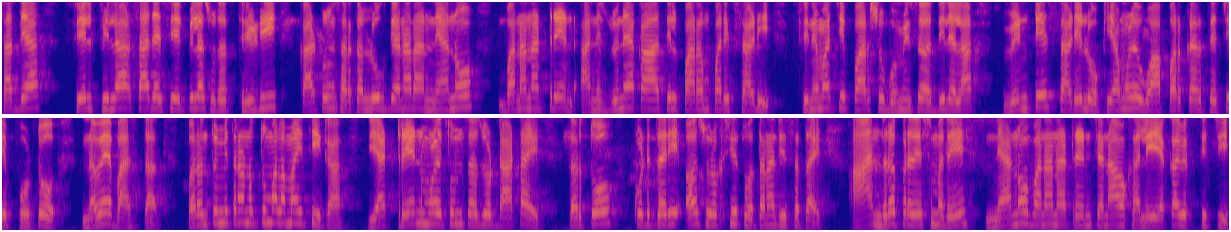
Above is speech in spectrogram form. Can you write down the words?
सध्या सेल्फीला साध्या सेल्फीला सुद्धा थ्री डी कार्टूनसारखा लुक देणारा नॅनो बनाना ट्रेंड आणि जुन्या काळातील पारंपरिक साडी सिनेमाची पार्श्वभूमीसह दिलेला विंटेज साडी लुक यामुळे वापरकर्त्याचे फोटो नवे भासतात. परंतु मित्रांनो तुम्हाला माहिती आहे का? या ट्रेंडमुळे तुमचा जो डाटा आहे तर तो कुठेतरी असुरक्षित होताना दिसत आहे. आंध्र प्रदेशमध्ये नॅनो बनाना ट्रेंडच्या नावाखाली एका व्यक्तीची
